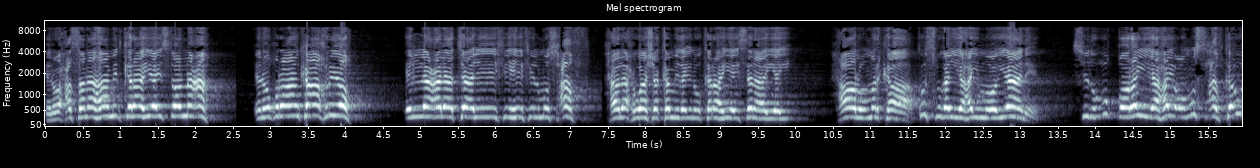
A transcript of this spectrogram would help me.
inuu xasan ahaa mid karaahiyaystoo naca inuu qur'aanka akhriyo ila calaa ta'liifihi fi lmusxaf xaal axwaasha ka mida inuu karaahiyaysanaayey xaaluu markaa ku sugan yahay mooyaane siduu u qoran yahay oo musxafka u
